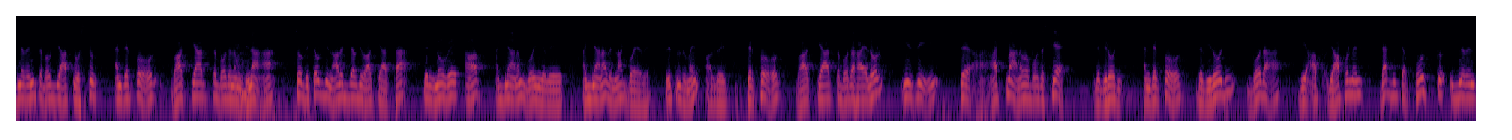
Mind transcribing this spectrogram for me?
ignorance about the Atmavastu and therefore Vakyartha Bodhanam Vina. So without the knowledge of the Vakyartha, there is no way of Ajnanam going away. Ajnana will not go away. It will remain always. Therefore, Vakyartha Bodhaha alone is the, the Atma Anavabodhasya, the Virodi. And therefore, the Virodi, Bodha, the, op, the opponent, that which opposed to ignorance,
